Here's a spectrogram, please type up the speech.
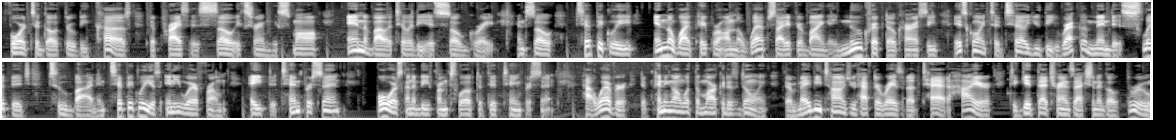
for it to go through because the price is so extremely small and the volatility is so great. And so typically in the white paper on the website, if you're buying a new cryptocurrency, it's going to tell you the recommended slippage to buy. And typically it's anywhere from 8 to 10% or it's going to be from 12 to 15%. However, depending on what the market is doing, there may be times you have to raise it a tad higher to get that transaction to go through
